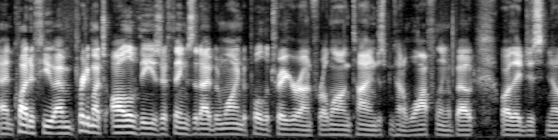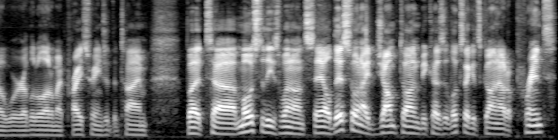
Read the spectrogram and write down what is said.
and quite a few, and pretty much all of these are things that I've been wanting to pull the trigger on for a long time, just been kind of waffling about, or they just, you know, were a little out of my price range at the time. But uh, most of these went on sale. This one I jumped on because it looks like it's gone out of print.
